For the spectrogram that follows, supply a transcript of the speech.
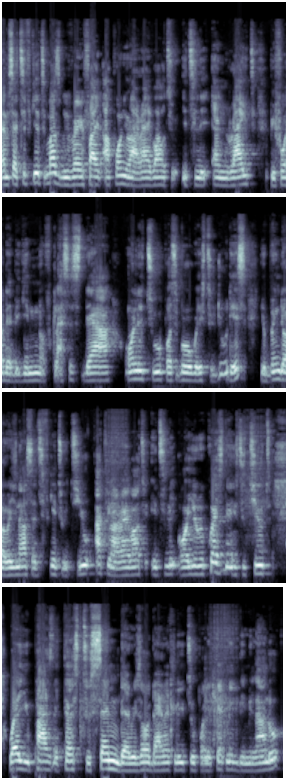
um, certificate must be verified upon your arrival to Italy and right before the beginning of classes. There are only two possible ways to do this. You bring the original certificate with you at your arrival to Italy or you request the institute where you pass the test to send the result directly to Polytechnic di Milano.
